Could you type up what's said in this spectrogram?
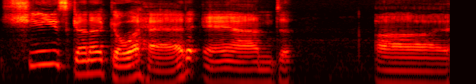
She's gonna go ahead and uh.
